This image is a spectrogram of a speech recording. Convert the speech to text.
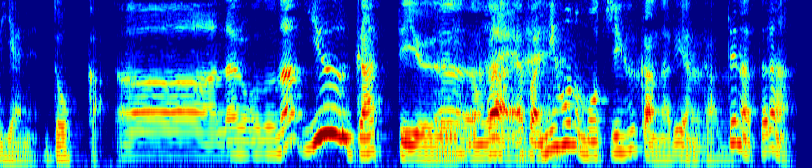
やねん、どっか。ああ、なるほどな。優雅っていうのが、やっぱ日本のモチーフ感になるやんか。うんってなったら、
